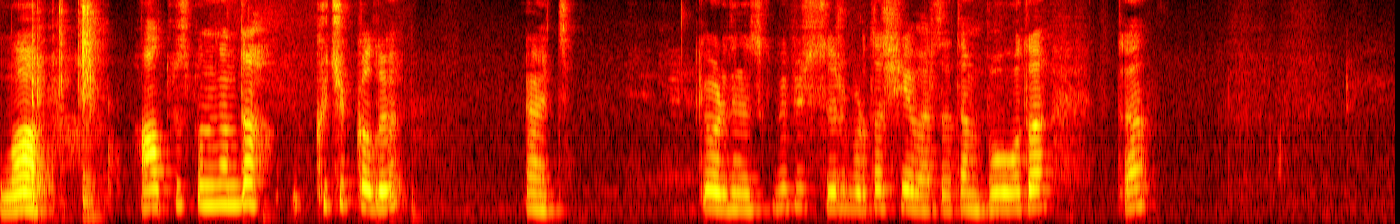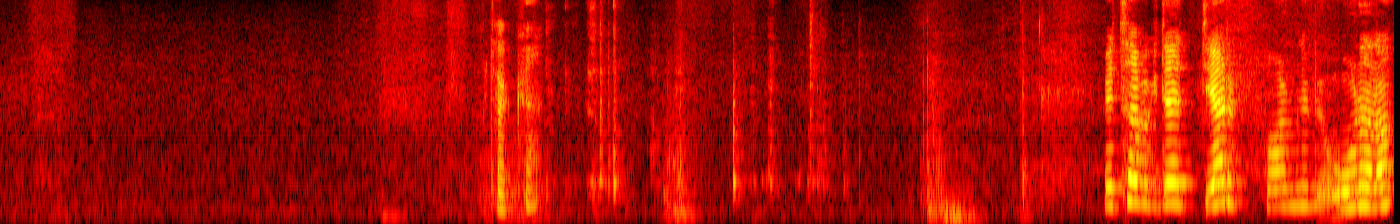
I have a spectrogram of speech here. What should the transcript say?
Allah Hot Wheels bundan da küçük kalıyor. Evet. Gördüğünüz gibi bir sürü burada şey var zaten bu oda da Bir dakika. Ve tabii ki de diğer Formula bir oynana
